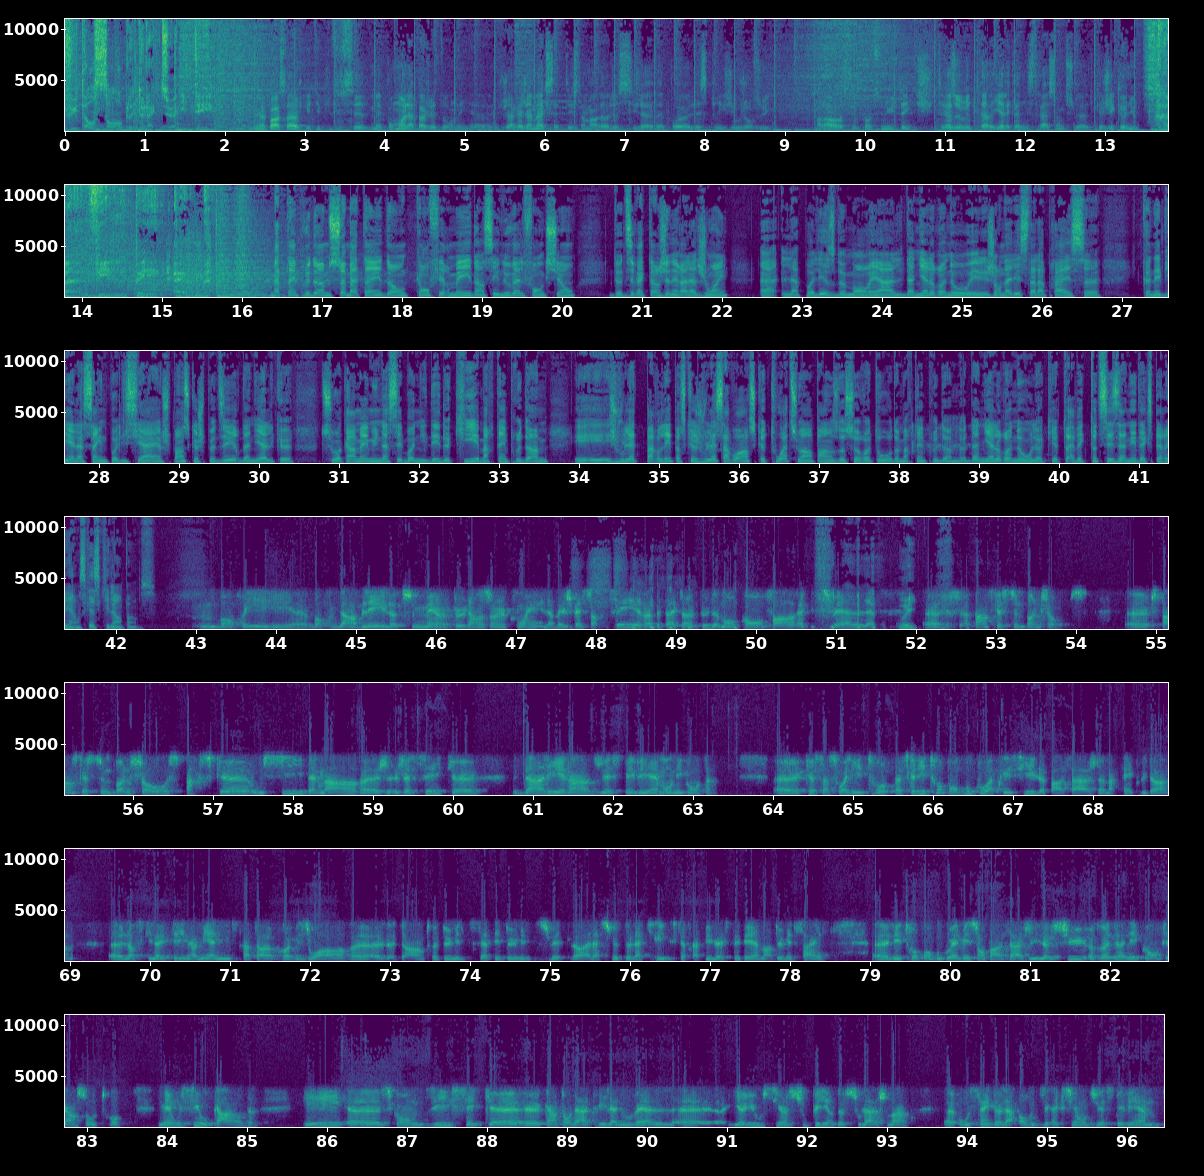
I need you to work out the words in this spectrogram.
vue d'ensemble de l'actualité. Il y a eu un passage qui était plus difficile, mais pour moi, la page est tournée. Euh, J'aurais jamais accepté ce mandat-là si j'avais pas l'esprit que j'ai aujourd'hui. Alors, c'est une continuité. Je suis très heureux de travailler avec l'administration actuelle que j'ai connue. PM. Martin Prudhomme, ce matin, donc, confirmé dans ses nouvelles fonctions de directeur général adjoint à la police de Montréal. Daniel Renault est journaliste à la presse. Connaît bien la scène policière. Je pense que je peux dire, Daniel, que tu as quand même une assez bonne idée de qui est Martin Prudhomme. Et, et je voulais te parler parce que je voulais savoir ce que toi, tu en penses de ce retour de Martin Prudhomme. là. Daniel Renault, là, qui est, avec toutes ses années d'expérience, qu'est-ce qu'il en pense? Bon, oui, euh, bon, d'emblée, là, tu me mets un peu dans un coin, là, mais je vais sortir peut-être un peu de mon confort habituel. Oui. Euh, je pense que c'est une bonne chose. Euh, je pense que c'est une bonne chose parce que aussi, Bernard, euh, je, je sais que dans les rangs du SPVM, on est content. Euh, que ce soit les troupes, parce que les troupes ont beaucoup apprécié le passage de Martin Prudhomme euh, lorsqu'il a été nommé administrateur provisoire euh, entre 2017 et 2018, là, à la suite de la crise qui a frappé le SPVM en 2016. Euh, les troupes ont beaucoup aimé son passage. Il a su redonner confiance aux troupes, mais aussi aux cadres. Et euh, ce qu'on me dit, c'est que euh, quand on a appris la nouvelle, euh, il y a eu aussi un soupir de soulagement euh, au sein de la haute direction du SPVM.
